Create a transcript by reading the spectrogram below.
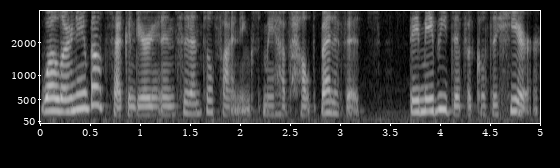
While learning about secondary and incidental findings may have health benefits, they may be difficult to hear.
